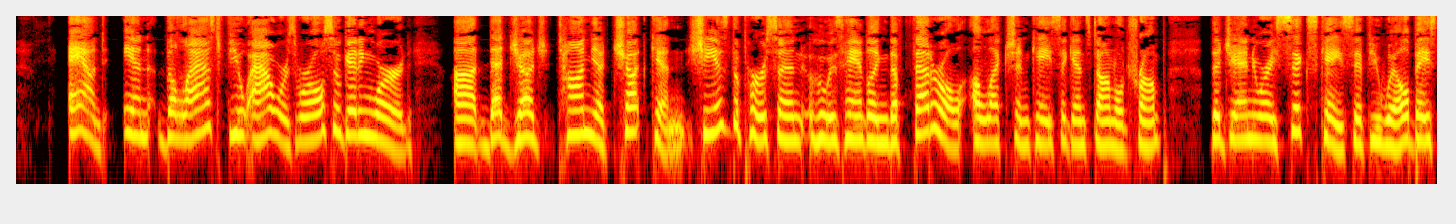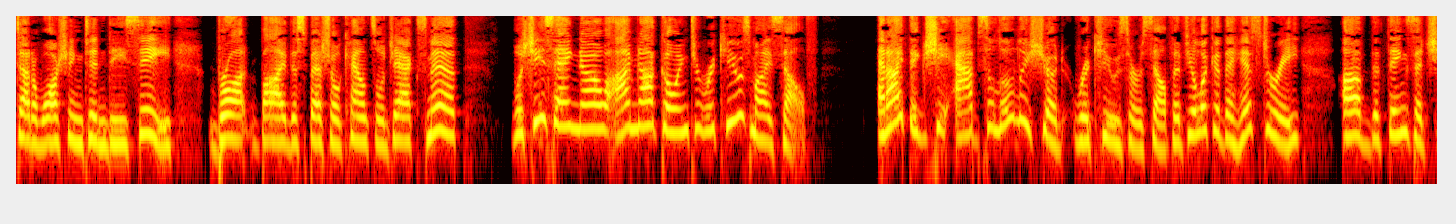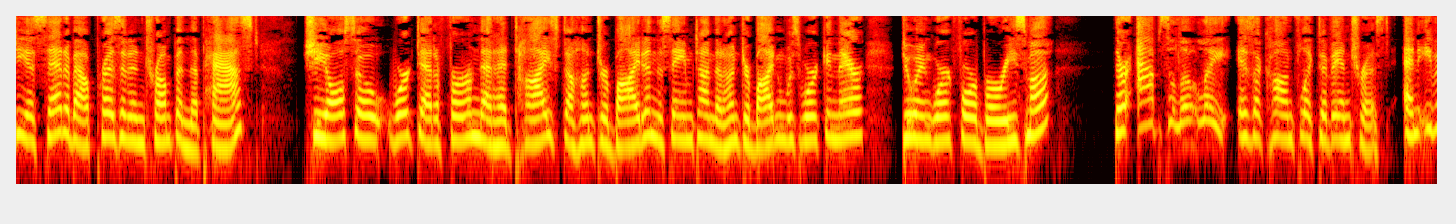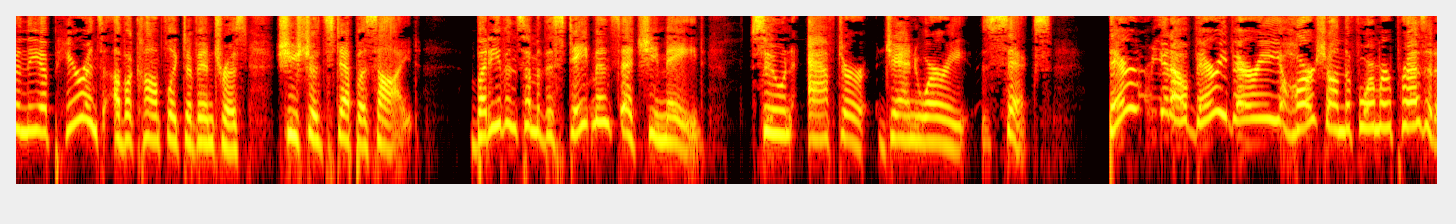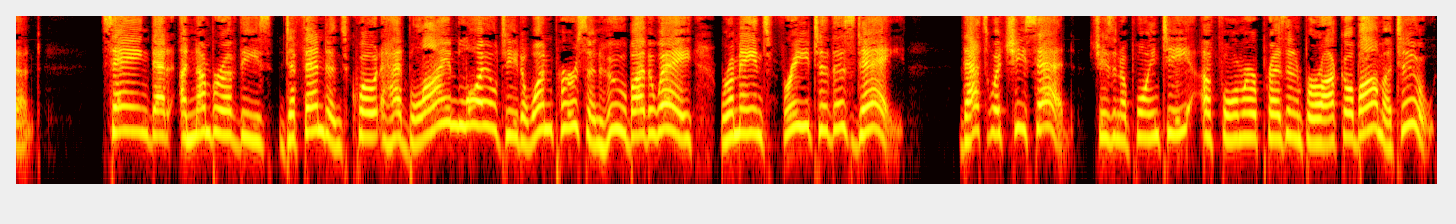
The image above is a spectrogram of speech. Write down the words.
And in the last few hours, we're also getting word uh, that Judge Tanya Chutkan, she is the person who is handling the federal election case against Donald Trump, the January 6th case, if you will, based out of Washington, D.C., brought by the special counsel Jack Smith. Well, she's saying, no, I'm not going to recuse myself. And I think she absolutely should recuse herself. If you look at the history of the things that she has said about President Trump in the past, she also worked at a firm that had ties to Hunter Biden the same time that Hunter Biden was working there doing work for Burisma. There absolutely is a conflict of interest and even the appearance of a conflict of interest. She should step aside. But even some of the statements that she made soon after January 6th, they're, you know, very, very harsh on the former president saying that a number of these defendants, quote, had blind loyalty to one person who, by the way, remains free to this day. That's what she said. She's an appointee of former President Barack Obama, too.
